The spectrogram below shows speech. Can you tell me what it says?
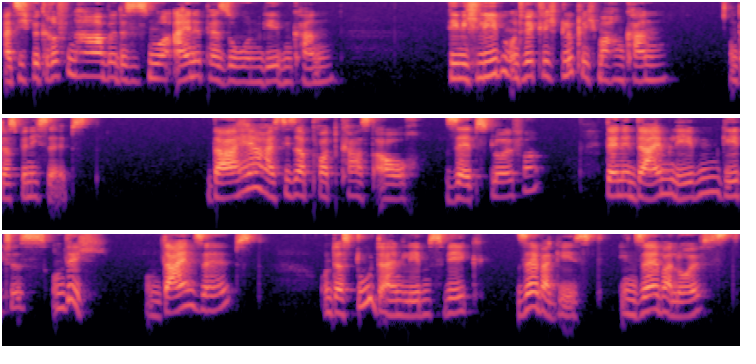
als ich begriffen habe, dass es nur eine Person geben kann, die mich lieben und wirklich glücklich machen kann, und das bin ich selbst. Daher heißt dieser Podcast auch Selbstläufer, denn in deinem Leben geht es um dich, um dein Selbst und dass du deinen Lebensweg selber gehst, ihn selber läufst,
